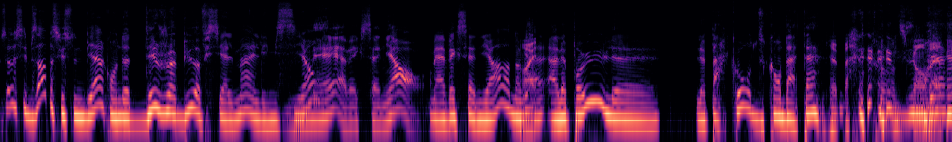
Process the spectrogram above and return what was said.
Ça, c'est bizarre parce que c'est une bière qu'on a déjà bu officiellement à l'émission. Mais avec Senior. Mais avec Senior. Donc, Ouais. elle n'a pas eu le, le parcours du combattant. Le parcours du combattant.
